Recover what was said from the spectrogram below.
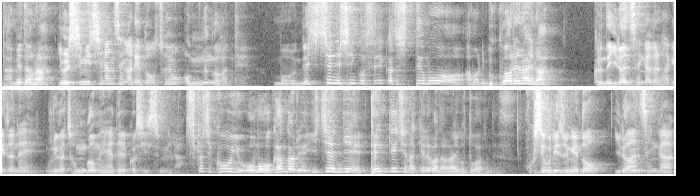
ダメだな 열심히 신앙생활해도 소용없는 것 같아. もう熱心に信仰生活してもあまり報われないな 그런데 이런 생각을 하기 전에 우리가 점검해야 될 것이 있습니다. しかしこういう思う考える以前に点検しなければならないことがあるんです 혹시 우리 중에도 이러한 생각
